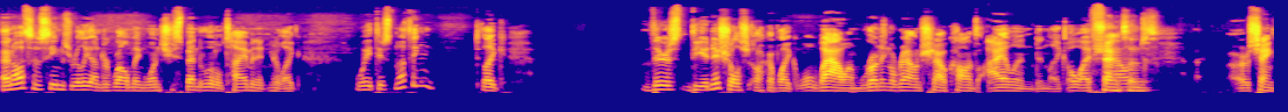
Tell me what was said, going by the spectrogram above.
And also seems really underwhelming once you spend a little time in it and you're like, wait, there's nothing like there's the initial shock of like, well, wow, I'm running around Shao Kahn's island and like, oh, I Shang found Tsung's. or Shang,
